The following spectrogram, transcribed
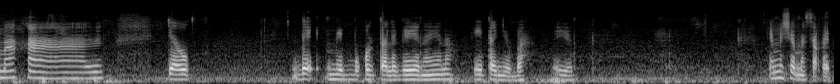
mahal. Joke. Hindi, may bukol talaga yan. Ayun o, kita nyo ba? Ayun. Hindi siya masakit.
